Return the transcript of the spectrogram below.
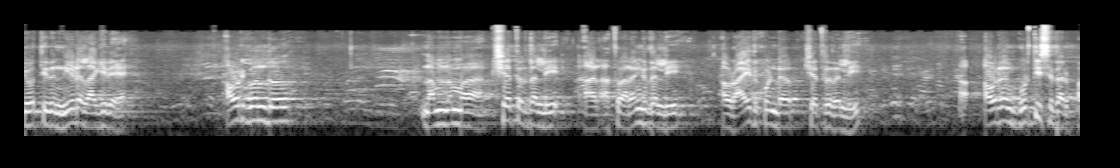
ಇವತ್ತಿದನ್ನು ನೀಡಲಾಗಿದೆ, ಅವ್ರಿಗೊಂದು ನಮ್ಮ ನಮ್ಮ ಕ್ಷೇತ್ರದಲ್ಲಿ ಅಥವಾ ರಂಗದಲ್ಲಿ, ಅವ್ರು ಆಯ್ದುಕೊಂಡ ಕ್ಷೇತ್ರದಲ್ಲಿ ಅವರನ್ನು ಗುರುತಿಸಿದಾರಪ್ಪ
